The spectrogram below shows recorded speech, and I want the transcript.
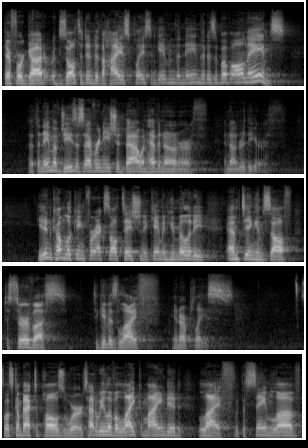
therefore, God exalted him to the highest place and gave him the name that is above all names that the name of Jesus every knee should bow in heaven and on earth and under the earth. He didn't come looking for exaltation, he came in humility, emptying himself to serve us, to give his life in our place. So let's come back to Paul's words. How do we live a like minded life with the same love,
